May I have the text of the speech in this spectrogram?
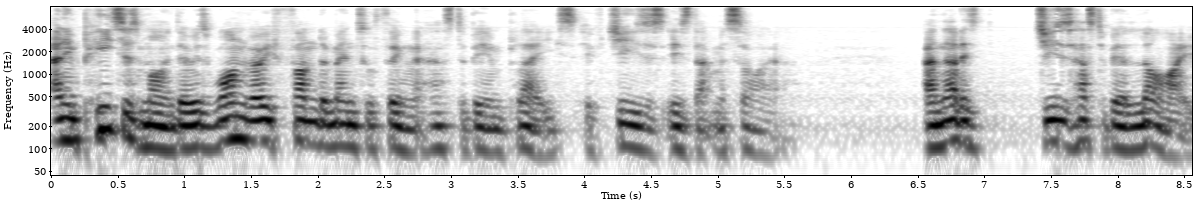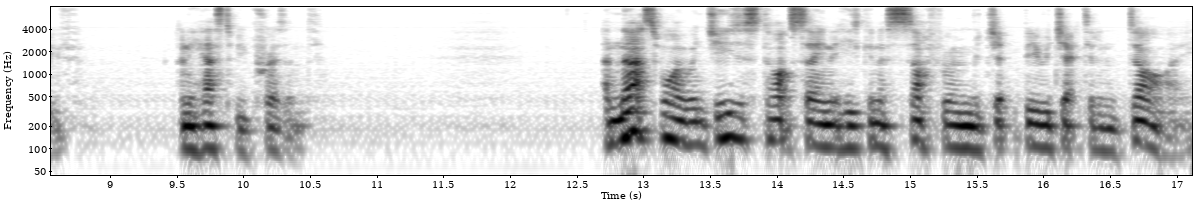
And in Peter's mind, there is one very fundamental thing that has to be in place if Jesus is that Messiah. And that is, Jesus has to be alive and he has to be present. And that's why when Jesus starts saying that he's going to suffer and be rejected and die,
